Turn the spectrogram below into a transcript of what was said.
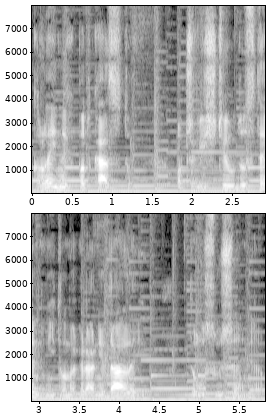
kolejnych podcastów. Oczywiście udostępnij to nagranie dalej. Do usłyszenia.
